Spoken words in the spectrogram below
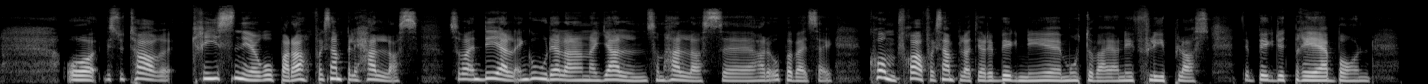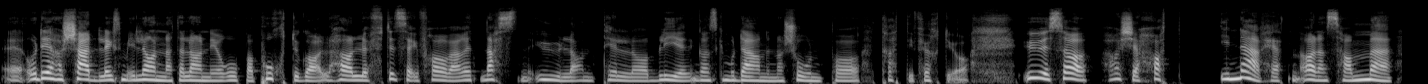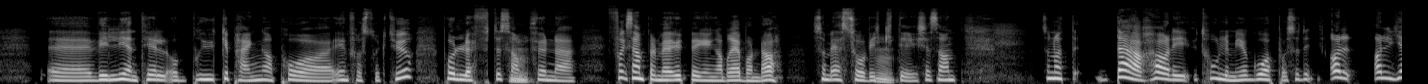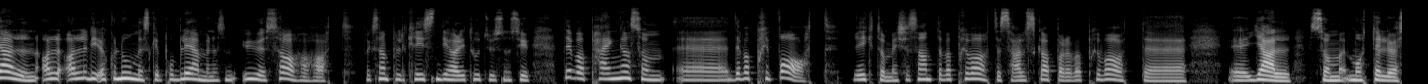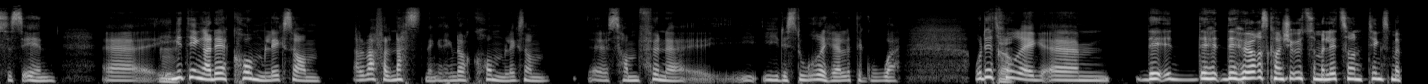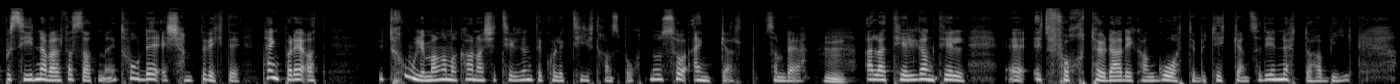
Og hvis du tar krisen i Europa, da, f.eks. i Hellas, så var en, del, en god del av denne gjelden som Hellas eh, hadde opparbeidet seg, kom fra f.eks. at de hadde bygd nye motorveier, ny flyplass, de bygd ut bredbånd. Eh, og det har skjedd liksom i land etter land i Europa. Portugal har løftet seg fra å være et nesten u-land til å bli en ganske moderne nasjon på 30-40 år. USA har ikke hatt i nærheten av den samme eh, viljen til å bruke penger på infrastruktur, på å løfte mm. samfunnet, mm. f.eks. med utbygging av bredbånd, da, som er så viktig, mm. ikke sant. Sånn at der har de utrolig mye å gå på. Så det, all, all gjelden, all, alle de økonomiske problemene som USA har hatt, f.eks. krisen de hadde i 2007, det var penger som eh, Det var privat rikdom, ikke sant? Det var private selskaper, det var privat eh, gjeld som måtte løses inn. Eh, mm. Ingenting av det kom liksom Eller i hvert fall nesten ingenting. Da kom liksom eh, samfunnet i, i, det store og hele til gode. Og det tror ja. jeg eh, det, det, det, høres kanskje ut som en litt sånn ting som er på siden av velferdsstaten, men jeg tror det er kjempeviktig. Tenk på det at utrolig mange amerikanere har ikke tilgang til kollektivtransport, noe så enkelt som det. Mm. Eller tilgang til eh, et fortau der de kan gå til butikken, så de er nødt til å ha bil.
